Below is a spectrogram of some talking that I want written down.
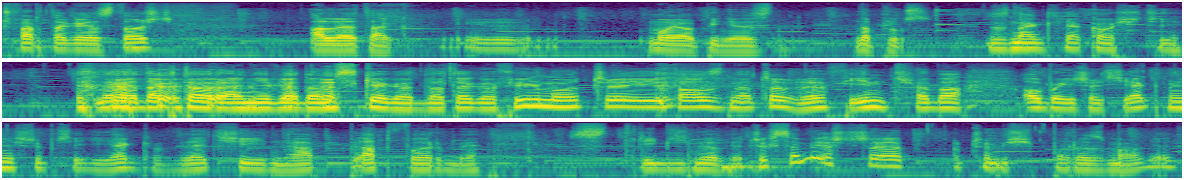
czwarta gęstość, ale tak, moja opinia jest na plus. Znak jakości redaktora niewiadomskiego dla tego filmu, czyli to oznacza, że film trzeba obejrzeć jak najszybciej, jak wleci na platformy streamingowe. Czy chcemy jeszcze o czymś porozmawiać?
